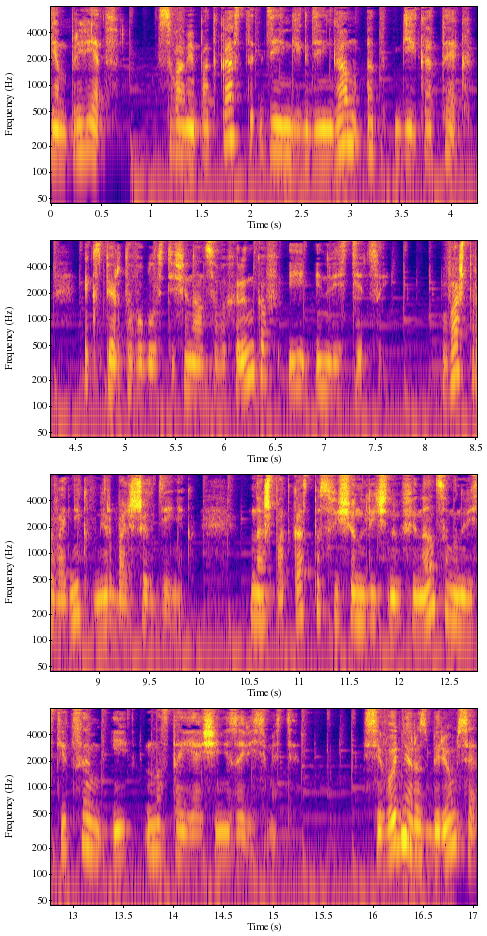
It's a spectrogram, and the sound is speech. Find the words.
Всем привет! С вами подкаст «Деньги к деньгам» от Гикотек, эксперта в области финансовых рынков и инвестиций. Ваш проводник в мир больших денег. Наш подкаст посвящен личным финансам, инвестициям и настоящей независимости. Сегодня разберемся,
